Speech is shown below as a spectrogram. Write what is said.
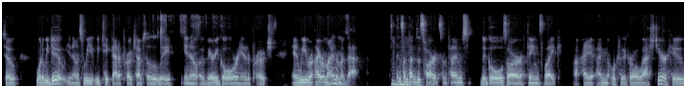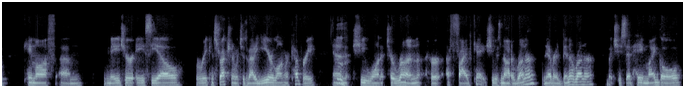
So what do we do you know? So we, we take that approach absolutely you know a very goal oriented approach and we i remind them of that Mm-hmm. And sometimes it's hard. Sometimes the goals are things like I, I worked with a girl last year who came off um, major ACL reconstruction, which is about a year long recovery. And Ooh. she wanted to run her a 5K. She was not a runner, never had been a runner, but she said, Hey, my goal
